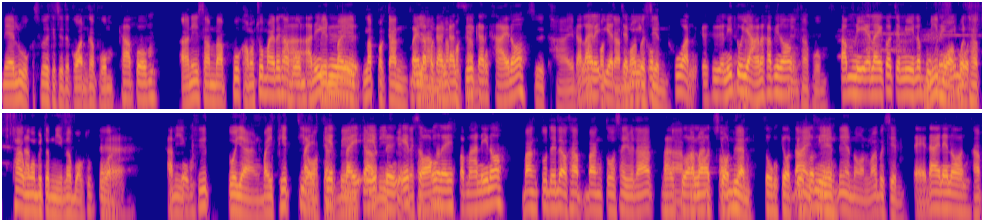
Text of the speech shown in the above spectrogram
แม่ลูกเพื่อเกษตรกรครับผม ครับผม อันนี้สำหรับผู้เข้ามาชมใหม่นะครับผม อ่าอันนี้เป็นคือ ใบรับประกันใบรับประกันการซื้อการขายเนาะซื้อขายกับรายละเอียดจะร้อยมีเปอร์ครบเซ็นต์ถ้วนก็คือ อันนี้ตัวอย่างนะครับพี่น้องครับผมตำหนิอะไรก็จะมีระบุมีในบอกนี้หหมมดดครับถ้างัวเป็นตำหนิเราบอกทุกตัวอ่าคอัรันบนี้ผมคือตัวอย่างใบเพชรที่ใบออกเพจาชกรแบรใบนด์เจ้า F ดีหนึ่งเป็ F ดนะคสรัอบงผมอะไรประมาณนี้เนาะ บางตัวได้แล้วครับ บางตัวใช้เวลาบางอ่ตัวประมาณรอสองเดือน ส่งโจทย์ได้ก็มีเทสแน่นอนร้อยเปอร์เซ็นต์แต่ได้แน่นอนครับ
